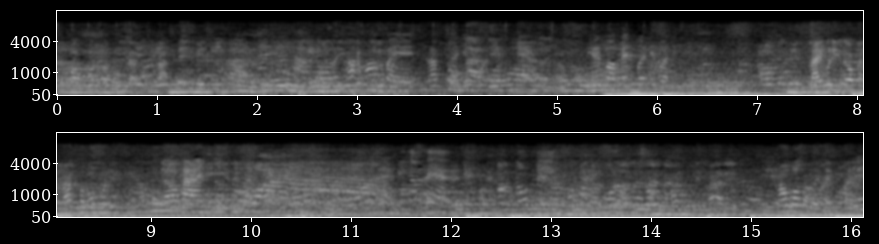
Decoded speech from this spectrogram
เฉพาะนที่แบบหลังเข้าไปรับเชิญยาเรียนบอลแม่นเบอร์ดีกว่นไลฟ์คนนี้ก็มันมากกว่าเดี๋วใครมีกระแสด้วยเนี่ยต้องต้องเด็กเขามอกเขาว่าเปิดแต่ไม่ได้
